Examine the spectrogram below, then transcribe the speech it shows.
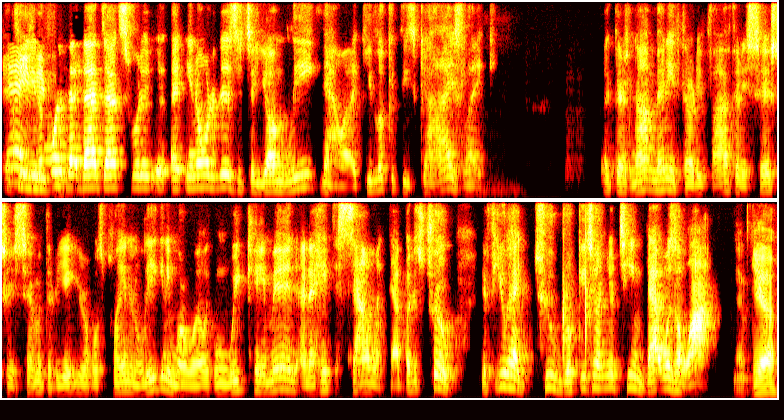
it's Yeah, easy you know to- what? That, that that's what it. Uh, you know what it is. It's a young league now. Like you look at these guys, like like there's not many 35, 36, 37, 38 year olds playing in the league anymore. Well, like when we came in, and I hate to sound like that, but it's true. If you had two rookies on your team, that was a lot. Yeah.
